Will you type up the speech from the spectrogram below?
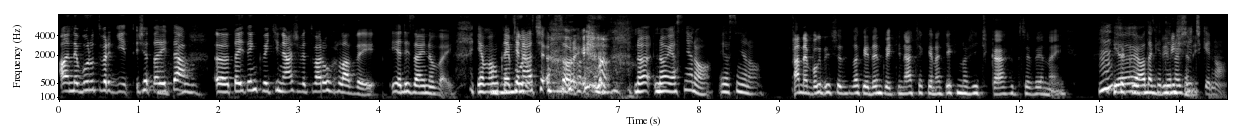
ale nebudu tvrdit, že tady, ta, eh, tady ten květinář ve tvaru hlavy je designový. Já mám Nebudu, květináč. sorry. no, no jasně no, jasně no. A nebo když je to takový ten květináček je na těch nožičkách dřevěných. Jo, jo, Takový jo, taky ty nožičky, no.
